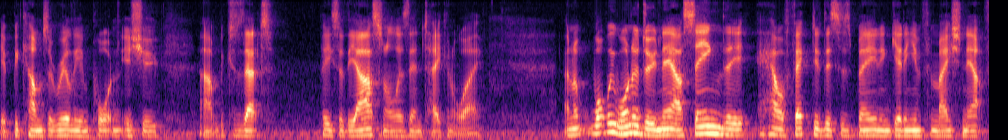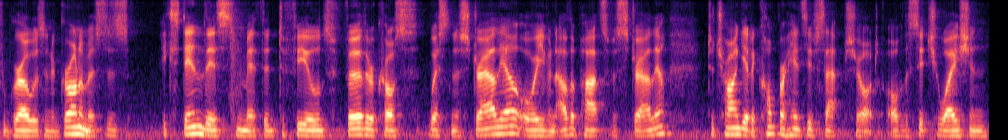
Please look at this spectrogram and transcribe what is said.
it becomes a really important issue uh, because that piece of the arsenal is then taken away. And what we want to do now, seeing the how effective this has been in getting information out for growers and agronomists, is extend this method to fields further across Western Australia or even other parts of Australia to try and get a comprehensive snapshot of the situation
